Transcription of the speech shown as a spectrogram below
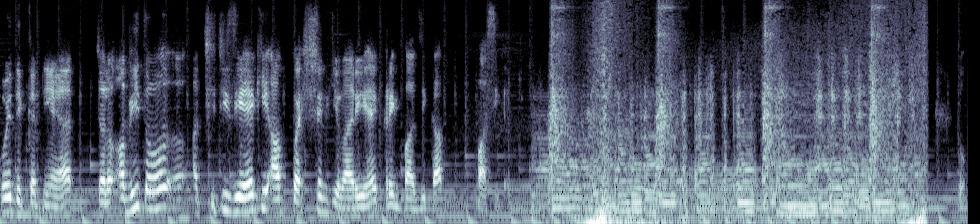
कोई दिक्कत नहीं है यार। चलो अभी तो अच्छी चीज़ ये है कि अब क्वेश्चन की बारी है क्रिकबाजी का बासी का। तो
